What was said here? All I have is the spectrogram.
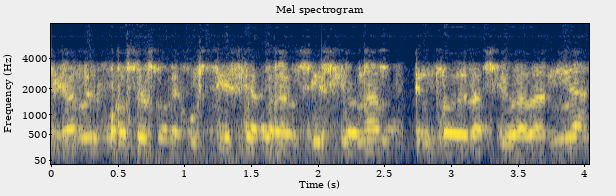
llegar el proceso de justicia transicional dentro de la ciudadanía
